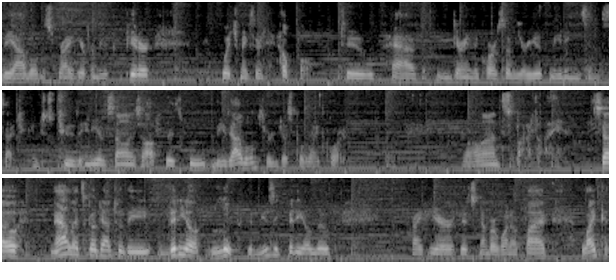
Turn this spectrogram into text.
the albums right here from your computer, which makes it helpful to have during the course of your youth meetings and such. You can just choose any of the songs off this, these albums or just go right for it. We're all on Spotify. So now let's go down to the video loop, the music video loop right here. this number 105. Like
